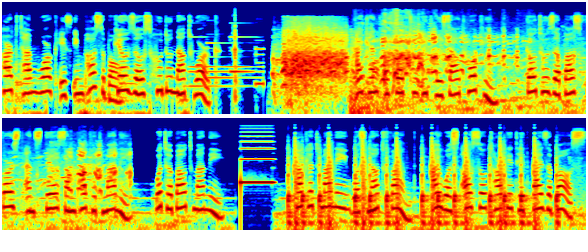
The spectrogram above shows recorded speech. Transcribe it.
Part-time work is impossible. Kill those who do not work. I can't afford to eat without working. Go to the boss first and steal some pocket money. What about money? Pocket money was not found. I was also targeted by the boss.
